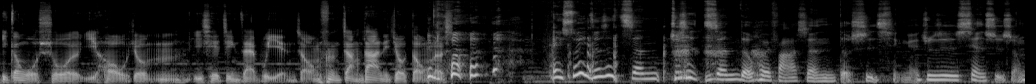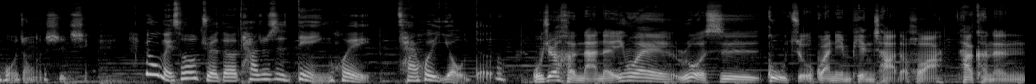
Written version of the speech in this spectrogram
一跟我说以后，我就嗯，一切尽在不言中。长大你就懂了。哎，所以这是真，就是真的会发生的事情，哎，就是现实生活中的事情，因为我每次都觉得它就是电影会才会有的。我觉得很难的，因为如果是雇主观念偏差的话，他可能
